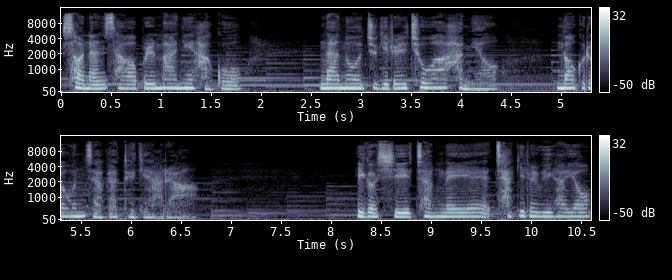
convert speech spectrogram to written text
선한 사업을 많이 하고 나누어 주기를 좋아하며 너그러운 자가 되게 하라. 이것이 장래에 자기를 위하여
